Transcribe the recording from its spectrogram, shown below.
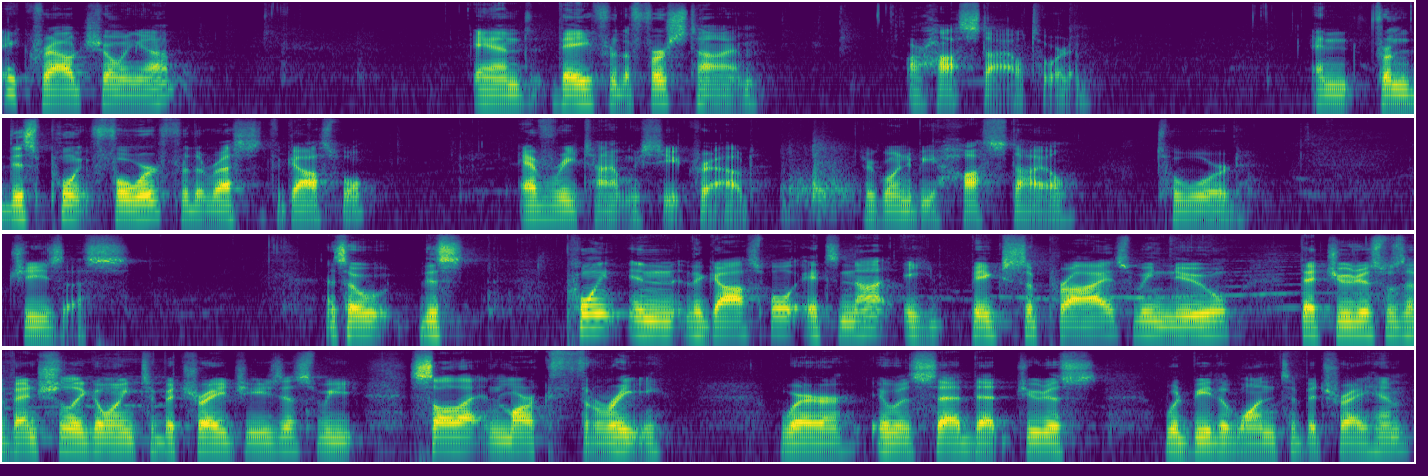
a crowd showing up, and they, for the first time, are hostile toward him. And from this point forward, for the rest of the gospel, every time we see a crowd, they're going to be hostile toward Jesus. And so, this point in the gospel, it's not a big surprise. We knew that Judas was eventually going to betray Jesus. We saw that in Mark 3, where it was said that Judas would be the one to betray him.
